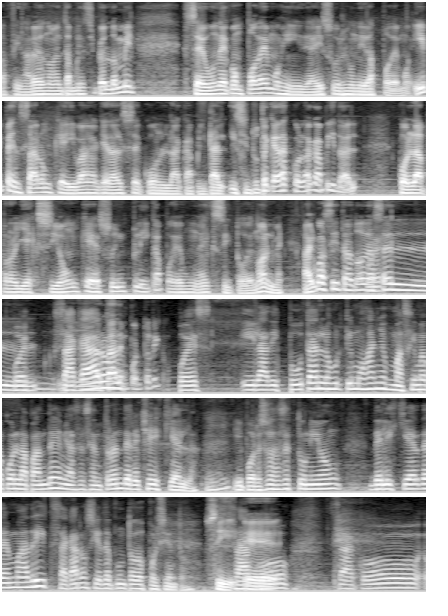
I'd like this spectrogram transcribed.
a finales de los 90, principios del 2000, se une con Podemos y de ahí surge Unidas Podemos. Y pensaron que iban a quedarse con la capital. Y si tú te quedas con la capital, con la proyección que eso implica, pues es un éxito enorme. Algo así trató de Pues- hacer pues sacaron- Natal en Puerto Rico. Pues, y la disputa en los últimos años, máxima con la pandemia, se centró en derecha e izquierda. Y por eso se hace esta unión de la izquierda en Madrid, sacaron 7.2%. Sí, sacó, eh, sacó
